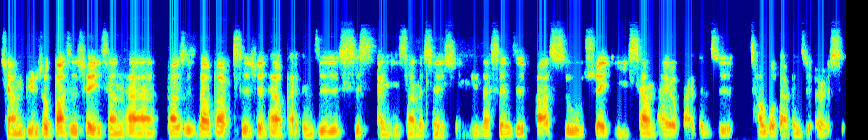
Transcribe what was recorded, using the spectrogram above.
像比如说八十岁以上，他八十到八十岁，他有百分之十三以上的肾行率，那甚至八十五岁以上，他有百分之超过百分之二十，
